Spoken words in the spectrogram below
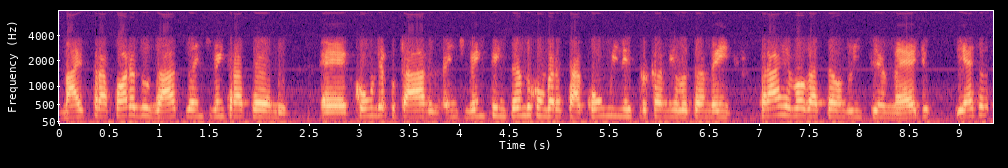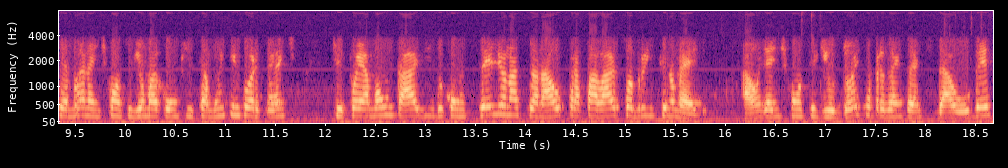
mas para fora dos atos a gente vem tratando é, com deputados, a gente vem tentando conversar com o ministro Camilo também para a revogação do ensino médio e essa semana a gente conseguiu uma conquista muito importante que foi a montagem do Conselho Nacional para falar sobre o ensino médio, onde a gente conseguiu dois representantes da UBS,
